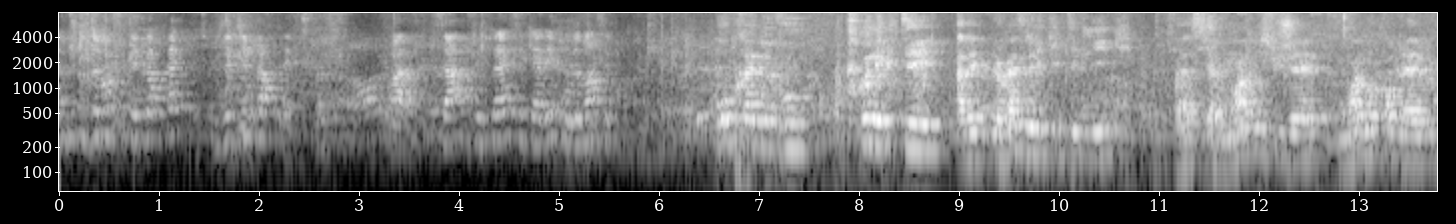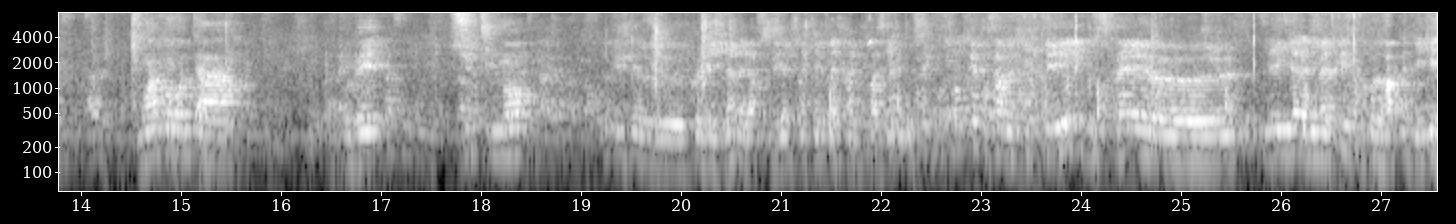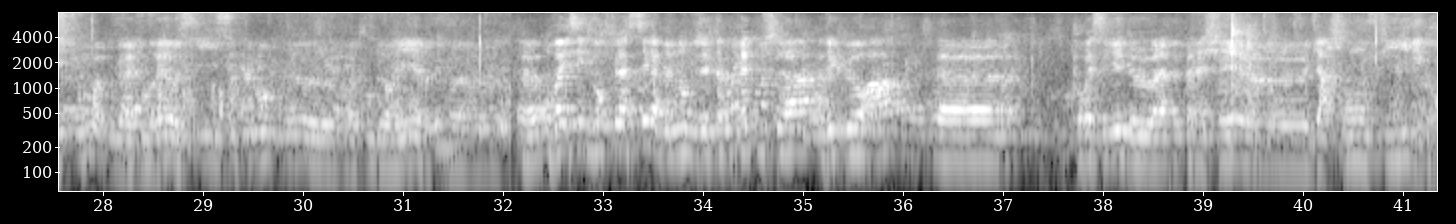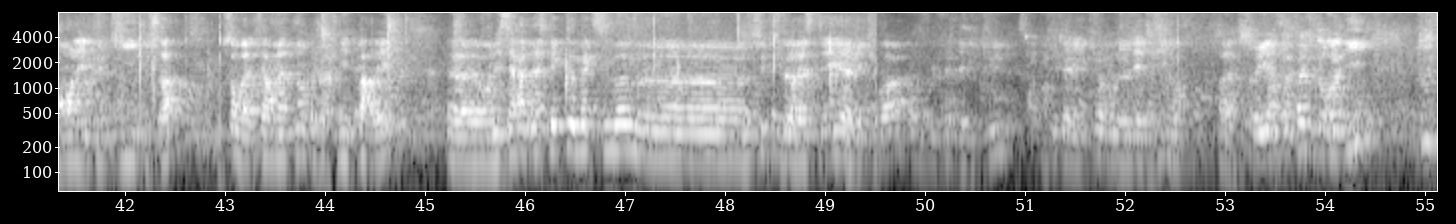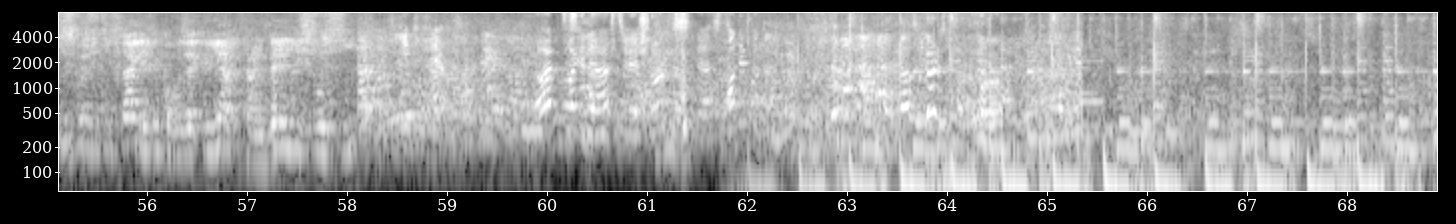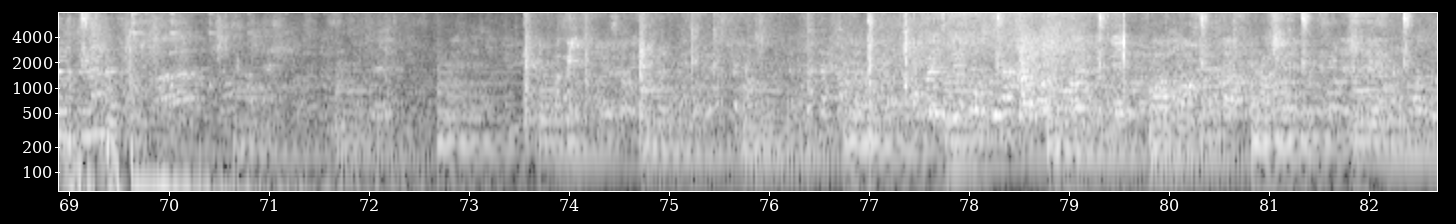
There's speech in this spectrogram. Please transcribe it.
Même chose demain. C'était parfait. Vous étiez parfait. Voilà, ça, c'est fait, c'est calé. Pour demain, c'est bon. auprès de vous, connecté avec le reste de l'équipe technique. Voilà, s'il y a le moindre sujet, moindre problème, moindre retard, vous pouvez subtilement euh, collégien, d'ailleurs, 6e, 5e, 4e, 3e. Vous serez concentrés pour faire votre dictée. Vous serez. Euh, Leïla, l'animatrice, vous posera peut-être des questions. Vous lui répondrez aussi simplement que euh, vous répondriez à votre. euh, euh, on va essayer de vous replacer là maintenant que vous êtes à peu près tous là avec Laura. euh, pour essayer de, voilà, de panacher euh, garçons, filles, les grands, les petits, tout ça. Tout ça, on va le faire maintenant quand j'aurai fini de parler. Euh, on essaiera de respecter au maximum euh, ceux qui veulent rester avec toi, comme vous le faites d'habitude. Ensuite, la lecture d'être vivant. Voilà. Soyez encore une fois, je le redis, tout ce dispositif-là, il est fait pour vous accueillir, pour faire une belle émission ici. Ouais, petit cinéaste, il est chaud, le petit cinéaste. Prends des photos de nous. non, je rigole, je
